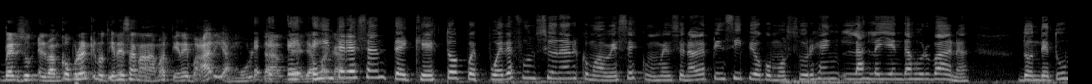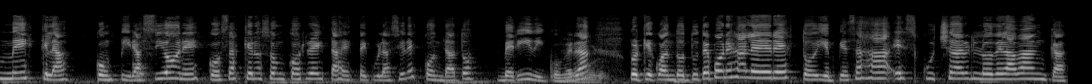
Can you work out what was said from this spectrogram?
versus, el Banco Popular que no tiene esa nada más, tiene varias multas. Eh, es interesante que esto pues puede funcionar como a veces, como mencionaba al principio, como surgen las leyendas urbanas, donde tú mezclas conspiraciones, cosas que no son correctas, especulaciones con datos verídicos, ¿verdad? Porque cuando tú te pones a leer esto y empiezas a escuchar lo de la banca,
